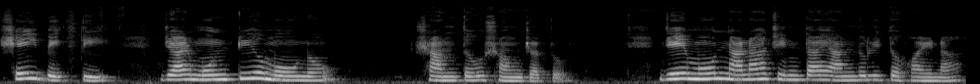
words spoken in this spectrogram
সেই ব্যক্তি যার মনটিও মৌন, শান্ত, সংযত। যে মন নানা চিন্তায় আন্দোলিত হয় না।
